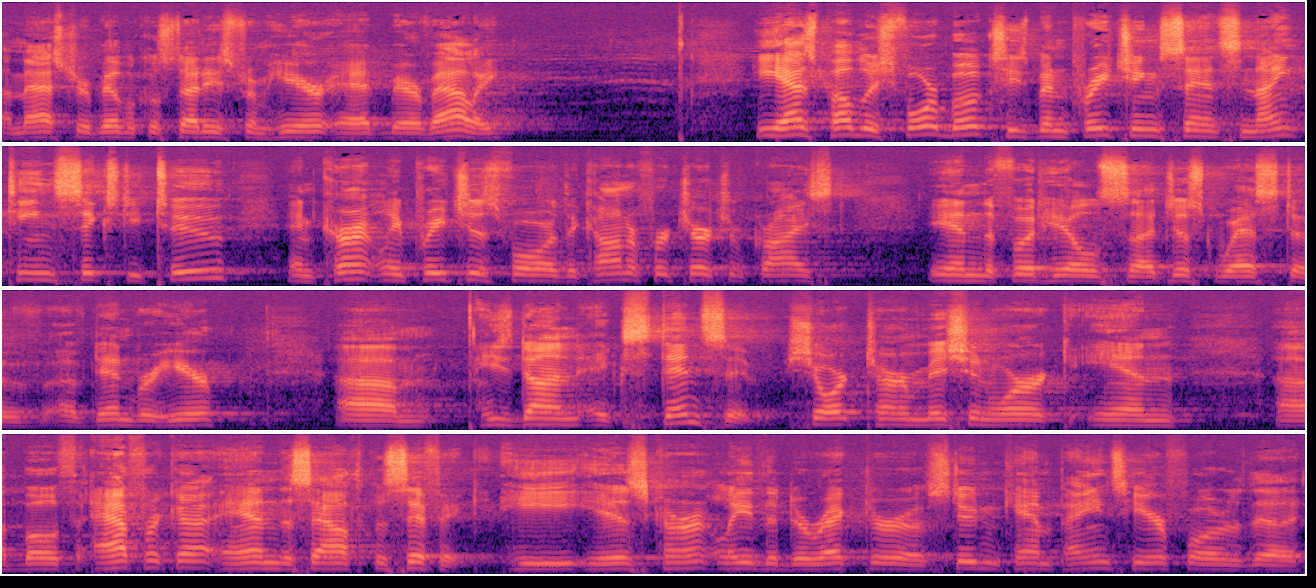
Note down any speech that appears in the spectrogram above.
a Master of Biblical Studies from here at Bear Valley. He has published four books. He's been preaching since 1962 and currently preaches for the Conifer Church of Christ in the foothills uh, just west of, of Denver here. Um, he's done extensive short term mission work in uh, both Africa and the South Pacific. He is currently the director of student campaigns here for the,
